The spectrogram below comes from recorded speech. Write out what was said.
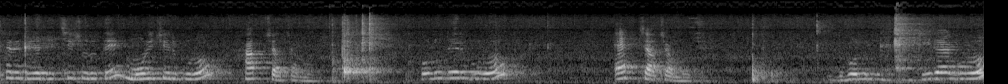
এখানে দিয়ে দিচ্ছি শুরুতে মরিচের গুঁড়ো, হাফ চা চামচ। হলুদের গুঁড়ো, এক চা চামচ। জিরা গুঁড়ো,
